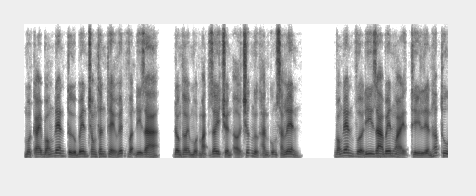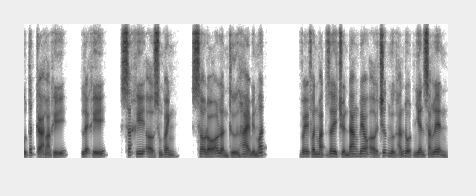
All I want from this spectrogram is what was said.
một cái bóng đen từ bên trong thân thể huyết vận đi ra, đồng thời một mặt dây chuyền ở trước ngực hắn cũng sáng lên. Bóng đen vừa đi ra bên ngoài thì liền hấp thu tất cả hỏa khí, lệ khí sắc khí ở xung quanh, sau đó lần thứ hai biến mất. Về phần mặt dây chuyền đang đeo ở trước ngực hắn đột nhiên sáng lên,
